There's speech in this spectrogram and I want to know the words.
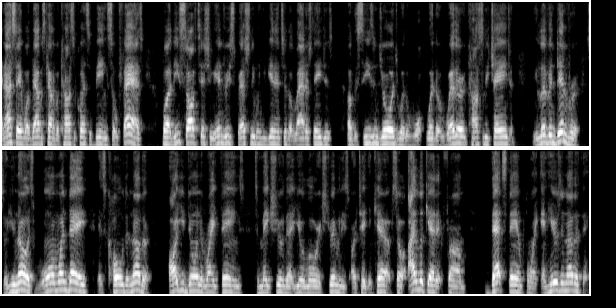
And I said, well, that was kind of a consequence of being so fast. But these soft tissue injuries, especially when you get into the latter stages of the season, George, where the where the weather constantly change and you live in Denver, so you know it's warm one day, it's cold another. Are you doing the right things to make sure that your lower extremities are taken care of? So I look at it from that standpoint. And here's another thing.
